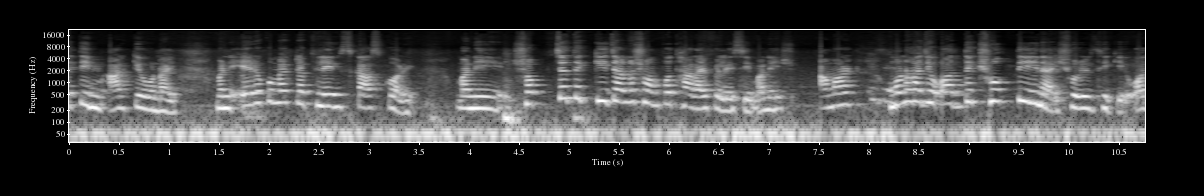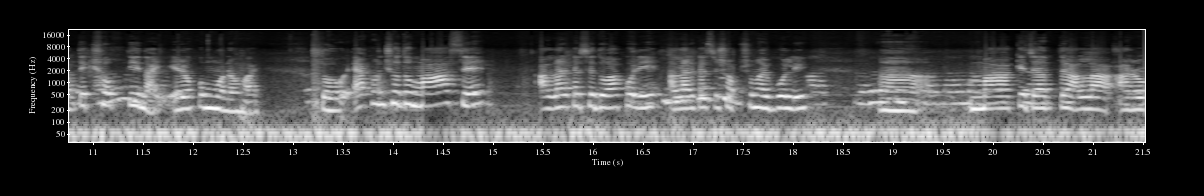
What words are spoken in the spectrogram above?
এতিম আর কেউ নাই। মানে এরকম একটা ফিলিংস কাজ করে। মানে সবচেয়ে কি যেন সম্পদ হারাই ফেলেছি মানে আমার মনে হয় যে অর্ধেক শক্তিই নাই শরীর থেকে অর্ধেক শক্তি নাই এরকম মনে হয়। তো এখন শুধু মা আছে আল্লাহর কাছে দোয়া করি আল্লাহর কাছে সবসময় বলি আহ, মাকে যাতে আল্লাহ আরও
